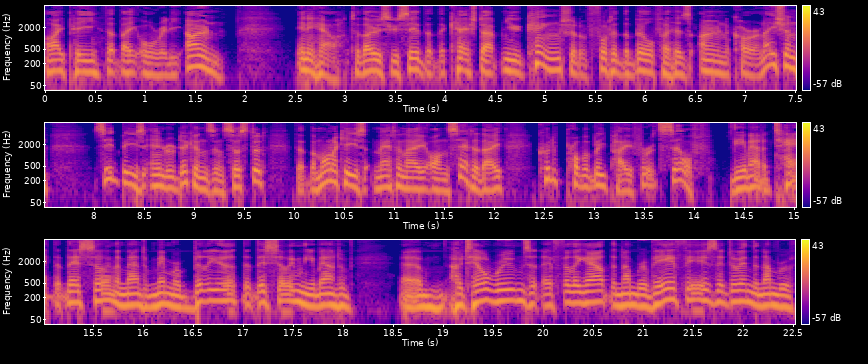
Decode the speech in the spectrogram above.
IP that they already own. Anyhow, to those who said that the cashed up new king should have footed the bill for his own coronation, ZB's Andrew Dickens insisted that the monarchy's matinee on Saturday could probably pay for itself. The amount of tat that they're selling, the amount of memorabilia that they're selling, the amount of um, hotel rooms that they're filling out, the number of airfares they're doing, the number of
